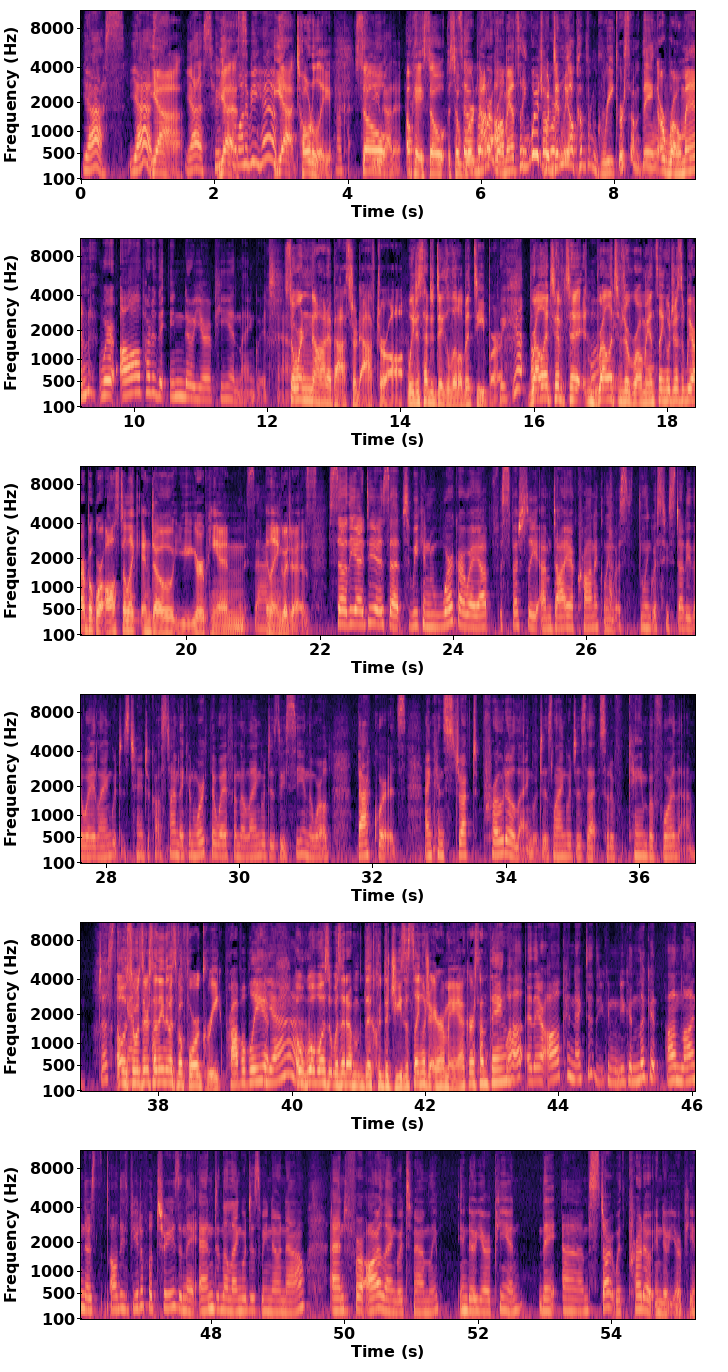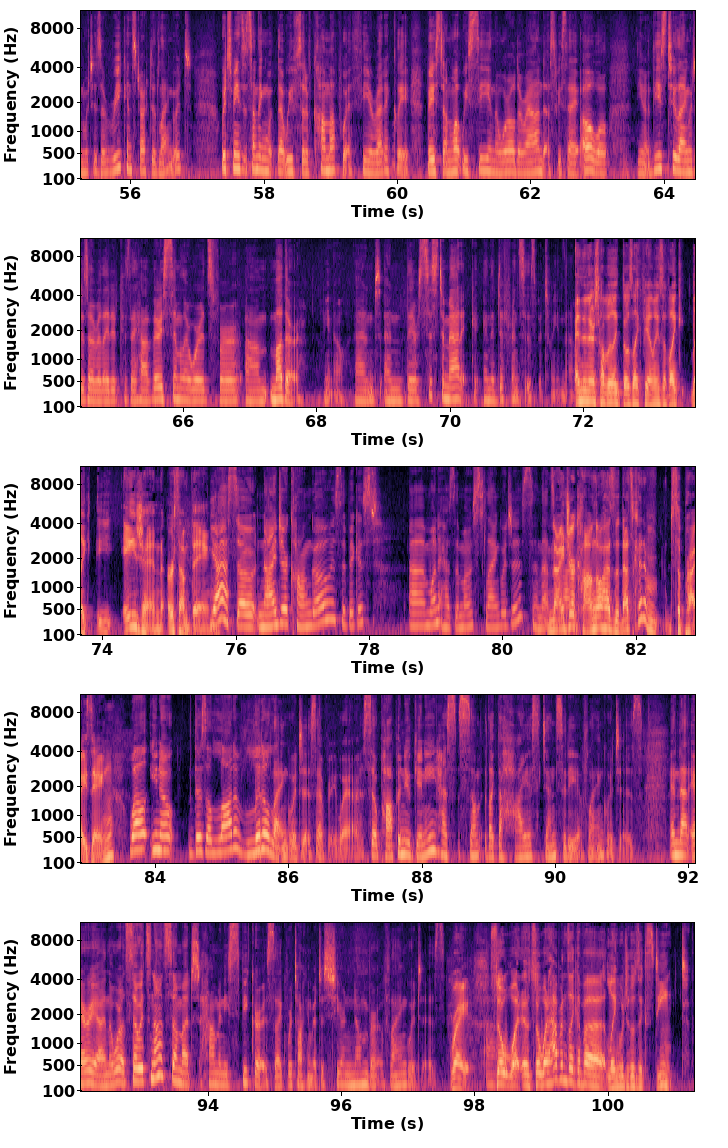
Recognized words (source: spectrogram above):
Yes, yes, Yeah. yes. Who yes. doesn't want to be him? Yeah, totally. Okay, So, got it. okay, so so, So, we're not we're a all- romance language, but but, didn't we all come from Greek or something or Roman? We're all part of the Indo-European language now. So we're not a bastard after all. We just had to dig a little bit deeper. We- yeah, oh, relative to totally. relative to romance languages we are, but we're all still like Indo-European Exactly. languages. So the idea is that we can work our way up, especially um, diachronic linguists, linguists who study the way languages change across time. They can work their way from the languages we see in the world backwards and construct proto-languages, languages that sort of came before them. Just Oh, so was there something that was before Greek, probably? Yeah. Oh, what was it? Was it um, the the Jesus language, Aramaic, or something? Well, they're all connected. You can you can look at online. There's all these beautiful trees, and they end in the languages we know now. And for our language family, Indo-European, they um, start with Proto-Indo-European, which is a reconstructed language, which means it's something that we've sort of come up with theoretically based on what we see in the world around us. We say, oh well, you know, these two languages are related because they have very similar words for um, mother. You know, and and they're systematic in the differences between them. and then there's probably like those like families of like like Asian or something. Yeah, so Niger Congo is the biggest um, one. It has the most languages, and that's Niger. Congo has the, that's kind of surprising. Well, you know, there's a lot of little languages everywhere. So Papua New Guinea has some like the highest density of languages in that area in the world. So it's not so much how many speakers, like we're talking about just sheer number of languages. Right. Uh, so what so what happens like if a language goes extinct?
